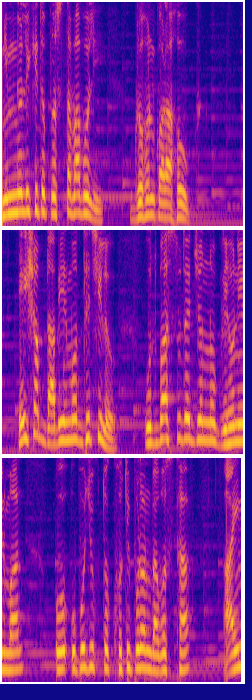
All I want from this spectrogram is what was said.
নিম্নলিখিত প্রস্তাবাবলী গ্রহণ করা হোক। এইসব দাবির মধ্যে ছিল উদ্বাস্তুদের জন্য গৃহ নির্মাণ ও উপযুক্ত ক্ষতিপূরণ ব্যবস্থা, আইন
